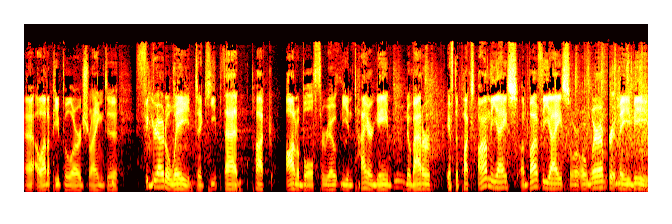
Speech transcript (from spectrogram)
uh, a lot of people are trying to figure out a way to keep that puck audible throughout the entire game, no matter if the puck's on the ice, above the ice, or, or wherever it may be.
